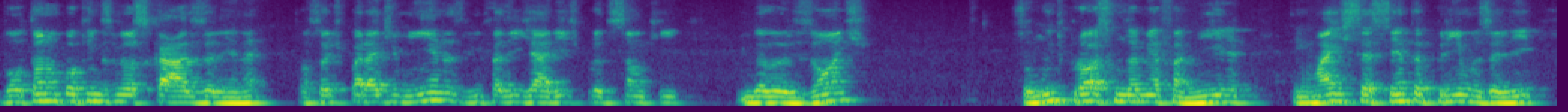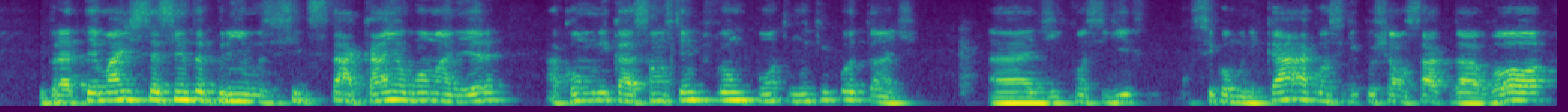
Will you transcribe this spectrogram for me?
voltando um pouquinho dos meus casos ali, né? Então, sou de Pará de Minas, vim fazer engenharia de produção aqui em Belo Horizonte. Sou muito próximo da minha família, tenho mais de 60 primos ali. E para ter mais de 60 primos e se destacar em alguma maneira, a comunicação sempre foi um ponto muito importante. É, de conseguir se comunicar, conseguir puxar um saco da avó,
